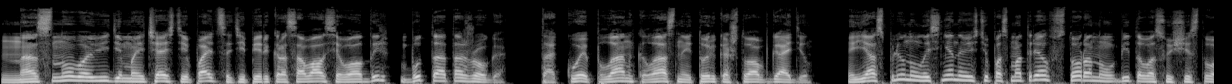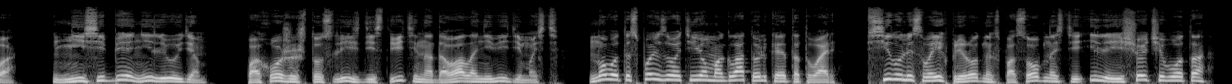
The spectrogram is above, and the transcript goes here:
На снова видимой части пальца теперь красовался волдырь, будто от ожога. Такой план классный только что обгадил. Я сплюнул и с ненавистью посмотрел в сторону убитого существа. Ни себе, ни людям. Похоже, что слизь действительно давала невидимость. Но вот использовать ее могла только эта тварь. В силу ли своих природных способностей или еще чего-то,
